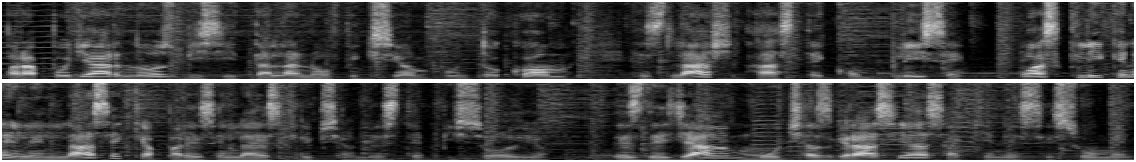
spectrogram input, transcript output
Para apoyarnos, visita lanoficción.com slash hazte cómplice o haz clic en el enlace que aparece en la descripción de este episodio. Desde ya, muchas gracias a quienes se sumen.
